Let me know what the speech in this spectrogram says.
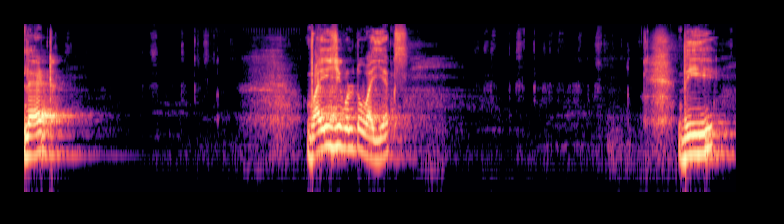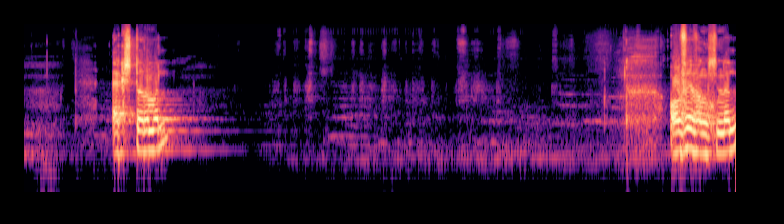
let y is equal to Y X be external a functional?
